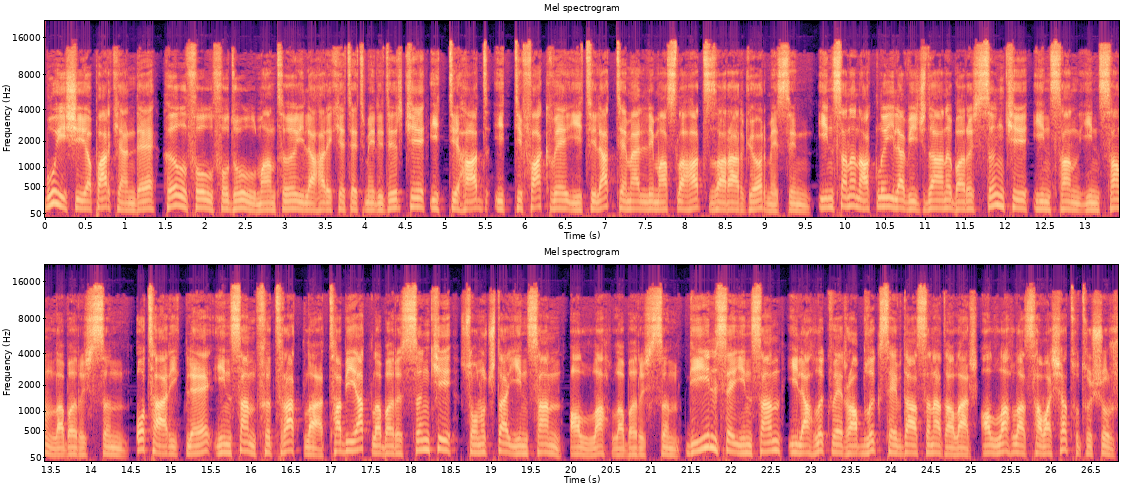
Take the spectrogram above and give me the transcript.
Bu işi yaparken de hılful fudul mantığıyla hareket etmelidir ki ittihad, ittifak ve itilat temelli maslahat zarar görmesin. İnsanın aklıyla vicdanı barışsın ki insan insanla barışsın. O tarikle insan fıtratla, tabiatla barışsın ki sonuçta insan Allah'la barışsın. Değilse insan ilahlık ve rablık sevdasına dalar. Allah'la savaşa tutuşur.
